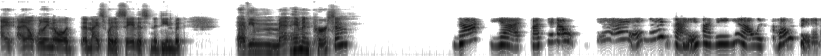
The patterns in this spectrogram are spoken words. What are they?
I I don't really know a, a nice way to say this, Nadine, but have you met him in person? Not yet, but you know, it is nice. I mean, you know, with COVID and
